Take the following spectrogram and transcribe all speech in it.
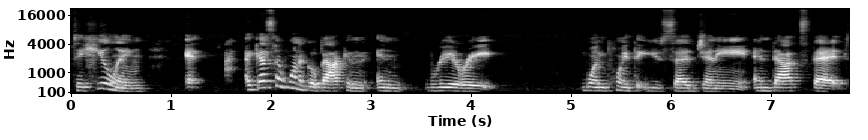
to healing And i guess i want to go back and and reiterate one point that you said jenny and that's that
